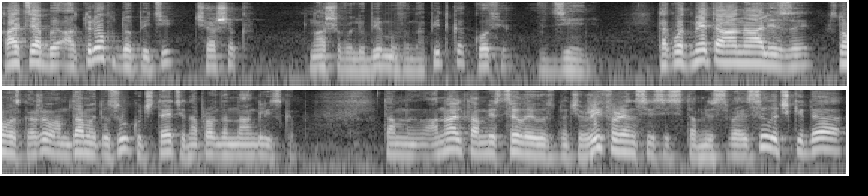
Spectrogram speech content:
хотя бы от 3 до 5 чашек нашего любимого напитка кофе в день. Так вот, метаанализы, снова скажу, вам дам эту ссылку, читайте, она, правда, на английском. Там аналь, там есть целые, значит, references, там есть свои ссылочки, да,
